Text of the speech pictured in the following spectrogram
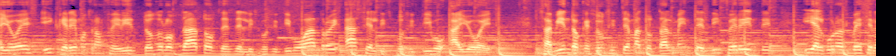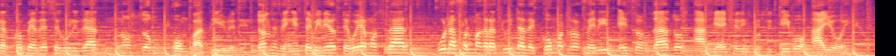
iOS y queremos transferir todos los datos desde el dispositivo Android hacia el dispositivo iOS, sabiendo que son sistemas totalmente diferentes y algunas veces las copias de seguridad no son compatibles. Entonces en este video te voy a mostrar una forma gratuita de cómo transferir esos datos hacia ese dispositivo iOS.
